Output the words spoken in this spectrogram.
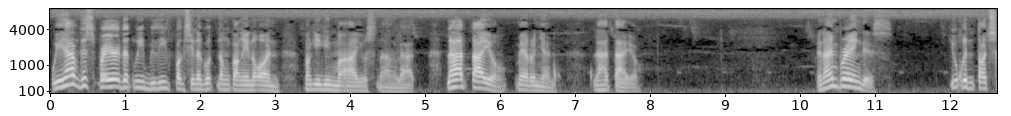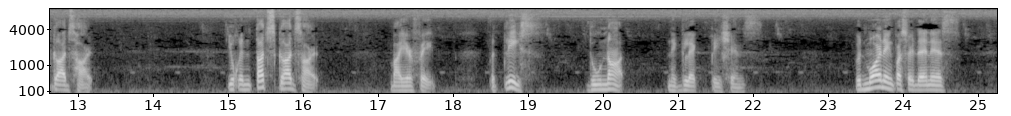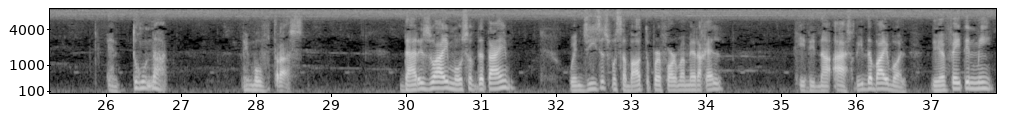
We have this prayer that we believe pag sinagot ng Panginoon, magiging maayos na ang lahat. Lahat tayo, meron yan. Lahat tayo. And I'm praying this. You can touch God's heart. You can touch God's heart by your faith. But please, do not neglect patience. Good morning, Pastor Dennis. And do not remove trust. That is why most of the time, when Jesus was about to perform a miracle, he did not ask, read the Bible, do you have faith in me?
